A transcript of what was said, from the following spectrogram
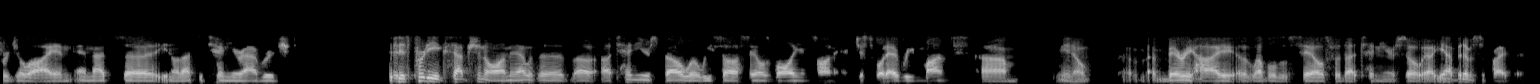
for July, and and that's you know that's a 10-year average. It is pretty exceptional. I mean, that was a, a, a 10-year spell where we saw sales volumes on just about every month. Um, you know, very high uh, levels of sales for that 10 years. So, uh, yeah, a bit of a surprise there.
